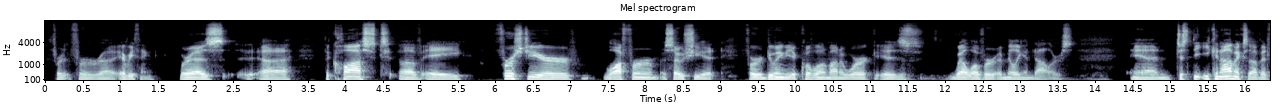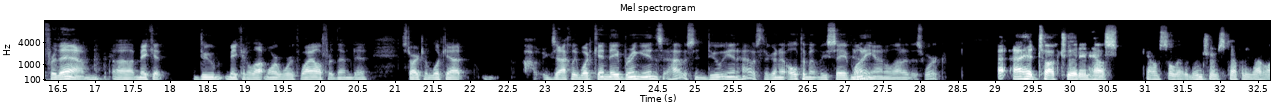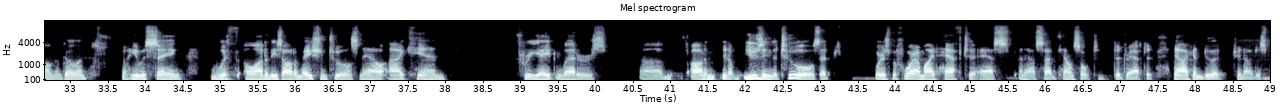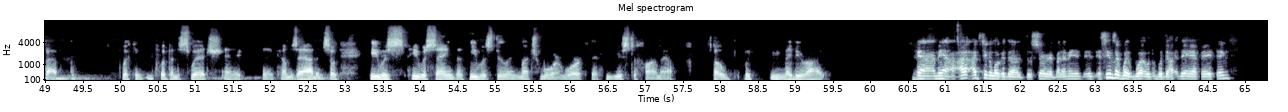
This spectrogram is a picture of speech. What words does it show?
for for uh, everything. Whereas uh, the cost of a first year law firm associate for doing the equivalent amount of work is well over a million dollars and just the economics of it for them uh, make it do make it a lot more worthwhile for them to start to look at exactly what can they bring in house and do in house they're going to ultimately save money on a lot of this work. I, I had talked to an in-house counsel at an insurance company not long ago and he was saying with a lot of these automation tools now, I can create letters, um, autom- you know, using the tools that, whereas before I might have to ask an outside counsel to, to draft it. Now I can do it, you know, just by flicking, flipping the switch and it, and it comes out. And so he was, he was saying that he was doing much more work that he used to farm out. So we, you may be right. Yeah, I mean, I, take a look at the, the survey, but I mean, it, it seems like with, with the, the AFA thing,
